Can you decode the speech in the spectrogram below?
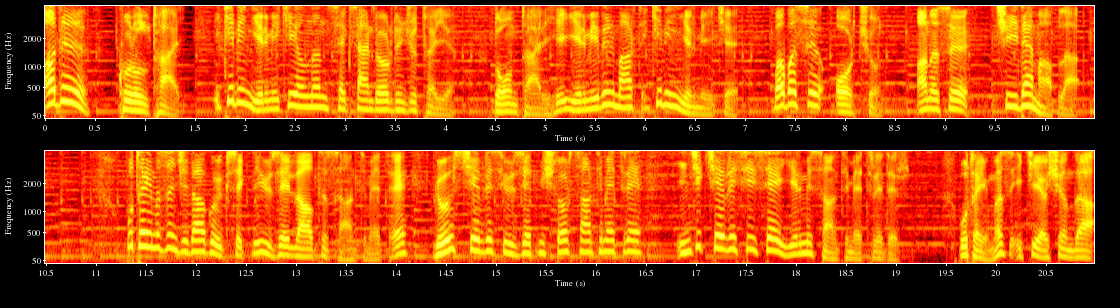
Adı Kurultay. 2022 yılının 84. tayı. Doğum tarihi 21 Mart 2022. Babası Orçun. Anası Çiğdem abla. Bu tayımızın cidago yüksekliği 156 cm, göğüs çevresi 174 cm, incik çevresi ise 20 cm'dir. Bu tayımız 2 yaşında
